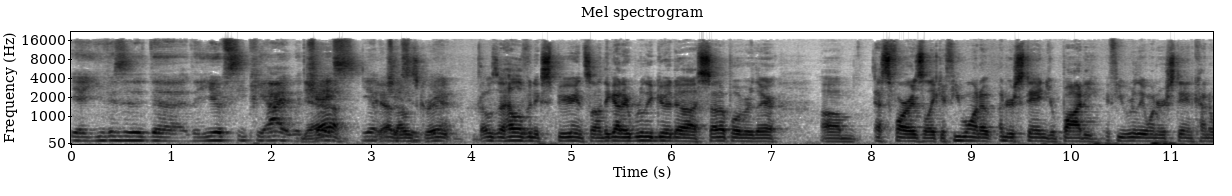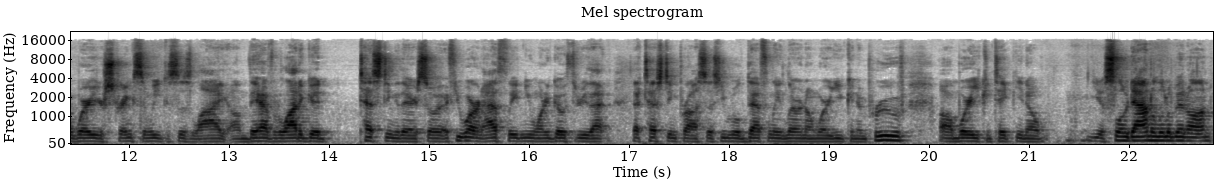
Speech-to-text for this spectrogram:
Yeah, you visited the the UFC PI with Yeah, Chase. yeah, with that Chase was and- great. That was a hell of an experience. Uh, they got a really good uh, setup over there. Um, as far as like if you want to understand your body, if you really want to understand kind of where your strengths and weaknesses lie, um, they have a lot of good testing there. So if you are an athlete and you want to go through that that testing process, you will definitely learn on where you can improve, um, where you can take you know, you know slow down a little bit on.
